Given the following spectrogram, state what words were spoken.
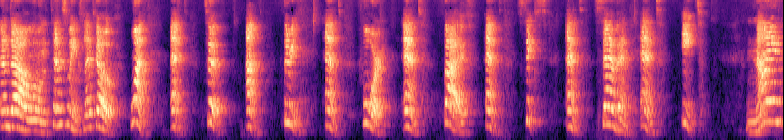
and down. Ten swings. Let's go. One and two and three and four and five and six and seven and eight, nine,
